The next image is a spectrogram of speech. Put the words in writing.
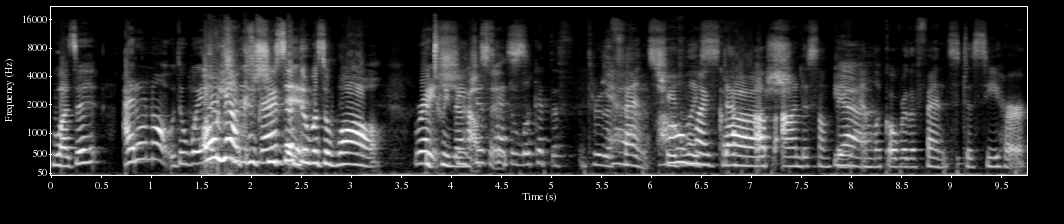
Was it? I don't know the way. Oh yeah, because she described said it- there was a wall right. between their houses. she just had to look at the through the Yeah. fence. She had Oh to like step gosh. up onto something Yeah. and look over the fence to see her.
